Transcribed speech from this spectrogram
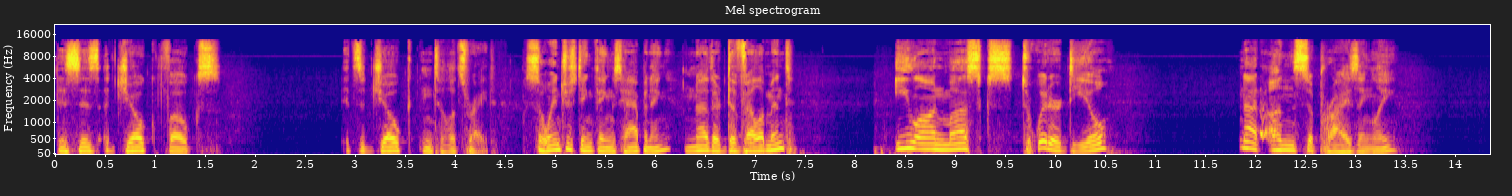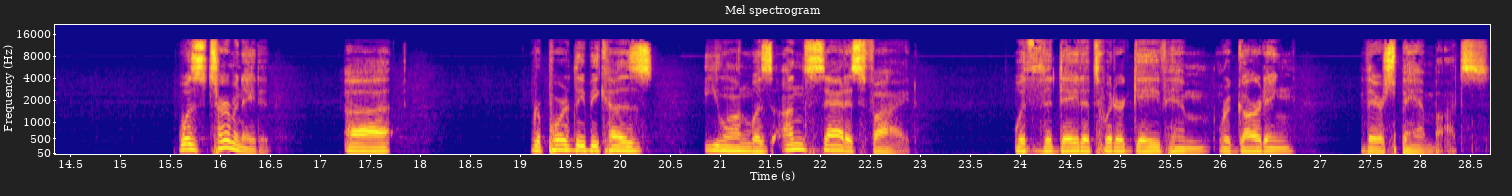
This is a joke, folks. It's a joke until it's right. So, interesting things happening. Another development Elon Musk's Twitter deal, not unsurprisingly, was terminated. Uh, reportedly because Elon was unsatisfied with the data Twitter gave him regarding their spam bots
